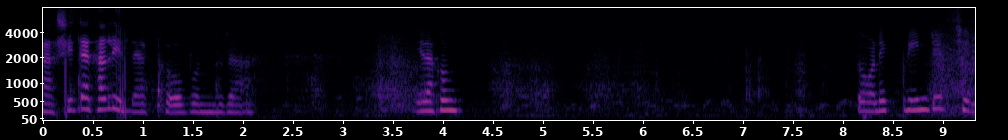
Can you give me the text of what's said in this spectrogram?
হাসিটা খালি দেখো বন্ধুরা। এরকম তো অনেক প্রিন্টেড ছিল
